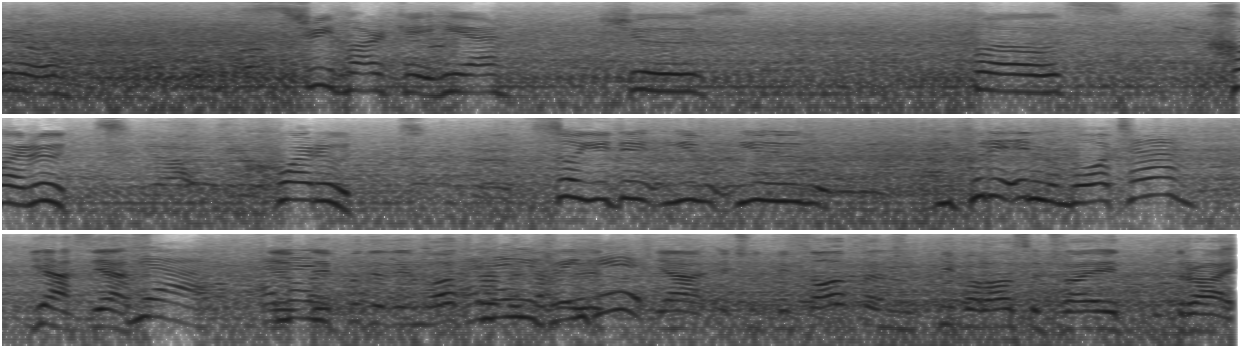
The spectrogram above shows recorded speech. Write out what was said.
Little street market here. Shoes, clothes, kwarut, kwarut. So you do you you you put it in the water? Yes, yes. Yeah, and They, then they put it in water. and then you drink it? Yeah, it should be soft and people also try it dry.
